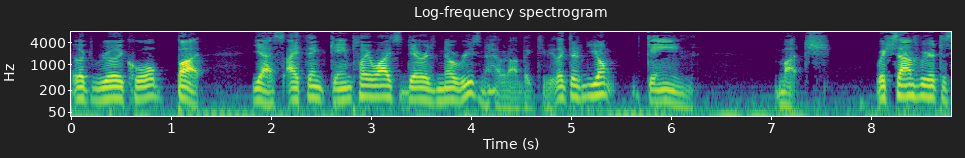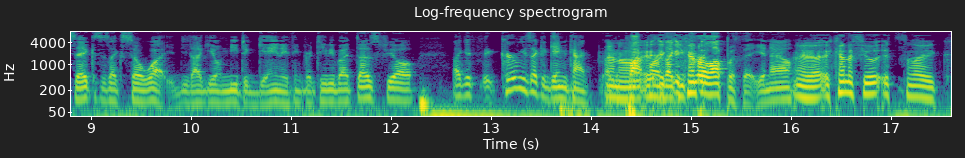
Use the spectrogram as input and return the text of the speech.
It looked really cool, but yes, I think gameplay wise, there is no reason to have it on big TV. Like there, you don't gain much. Which sounds weird to say because it's like, so what? You, like you don't need to gain anything for TV, but it does feel like if Kirby's like a game you kind of like know, platform, it- like it you kinda- curl up with it, you know? Yeah, it kind of feel it's like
